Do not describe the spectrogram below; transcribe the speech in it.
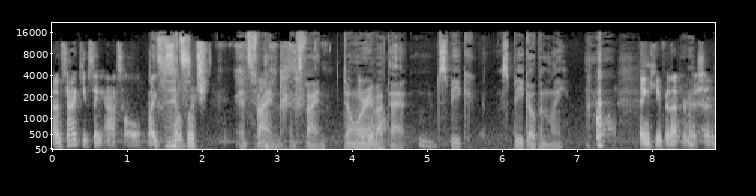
I'm sorry, I keep saying asshole like it's, so much. It's fine. It's fine. Don't worry about that. Speak, speak openly. Thank you for that permission.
